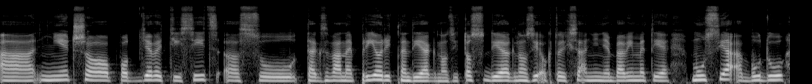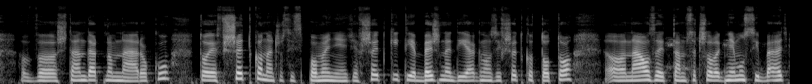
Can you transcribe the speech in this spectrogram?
a niečo pod 9 tisíc e, sú tzv. prioritné diagnózy. To sú diagnózy, o ktorých sa ani nebavíme, tie musia a budú v štandardnom nároku. To je všetko, na čo si spomeniete. Všetky tie bežné diagnózy, všetko toto, e, naozaj tam sa človek nemusí bať, e,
